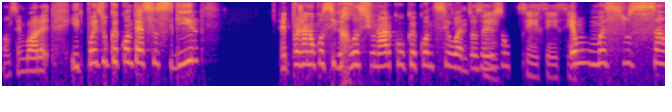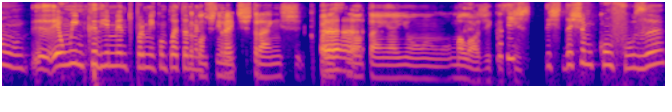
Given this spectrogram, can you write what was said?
vão-se embora. E depois o que acontece a seguir eu depois já não consigo relacionar com o que aconteceu antes. Ou seja, sim, são, sim, sim, é uma sucessão, eh, é um encadeamento para mim completamente Acontecimentos estranhos que parece uh, que não têm aí um, uma lógica. Isto, isto deixa-me confusa.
